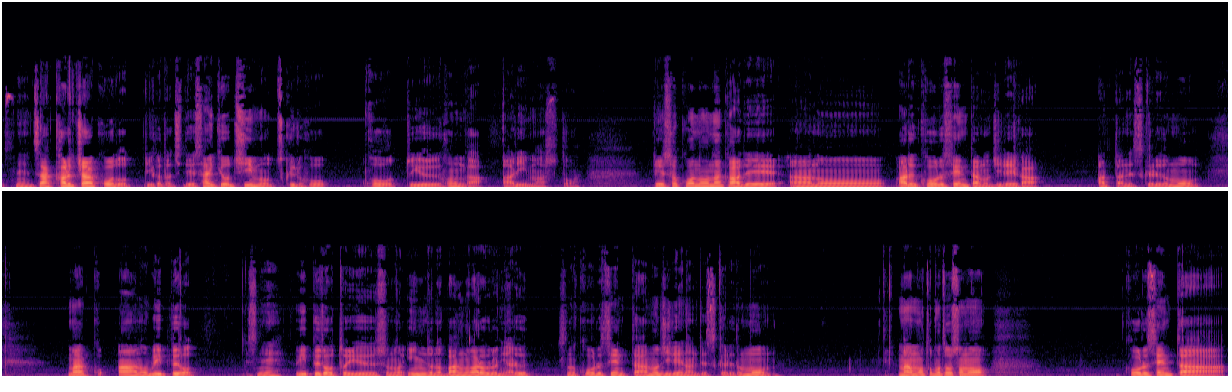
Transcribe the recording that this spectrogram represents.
ですね。ザ・カルチャーコードっていう形で最強チームを作る方法という本がありますとでそこの中であのあるコールセンターの事例があったんですけれどもまあ、あの、ウィプロですね。ウィプロというそのインドのバンガロールにあるそのコールセンターの事例なんですけれども、まあ、もともとそのコールセンタ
